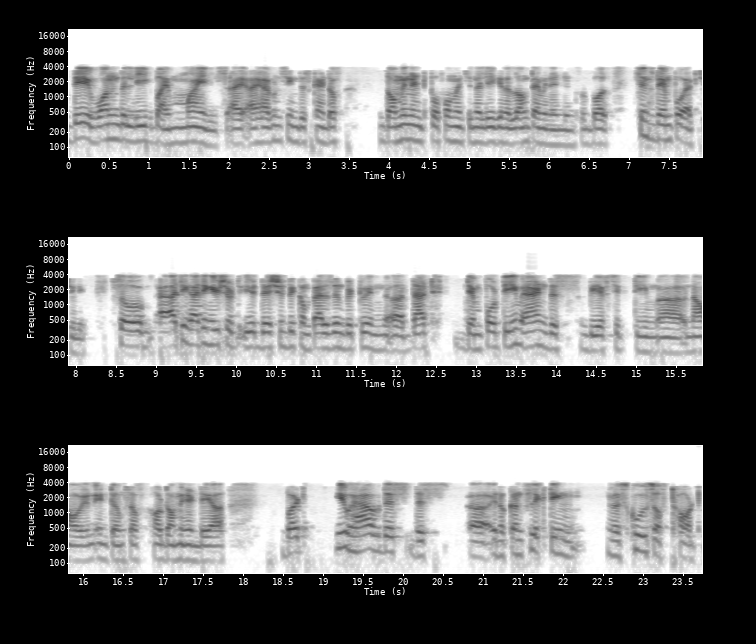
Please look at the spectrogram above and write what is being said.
They won the league by miles. I, I haven't seen this kind of dominant performance in the league in a long time in Indian football since Dempo actually. So I think I think you should you, there should be comparison between uh, that Dempo team and this BFC team uh, now in, in terms of how dominant they are. but you have this this uh, you know conflicting schools of thought.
